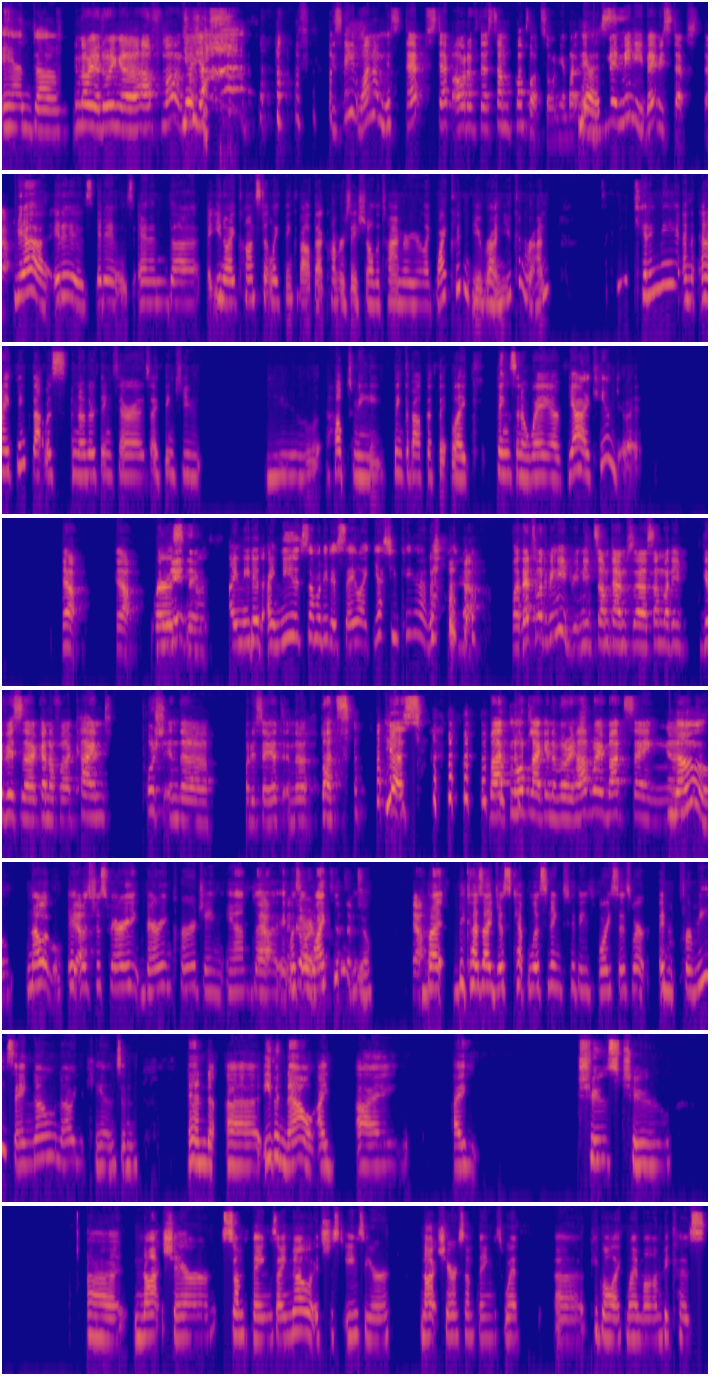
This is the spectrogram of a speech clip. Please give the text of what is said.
And um, you know, you're doing a half marathon. Yeah, yeah. you see, one of the step step out of the some comfort zone here, but yes. mini baby steps. Yeah. Yeah, it is. It is. And uh, you know, I constantly think about that conversation all the time where you're like, why couldn't you run? You can run. Like, Are you kidding me? And and I think that was another thing, Sarah, is I think you you helped me think about the like things in a way of, yeah, I can do it. Yeah. Yeah. Whereas Amazing. I needed I needed somebody to say like, yes, you can. yeah. Well, that's what we need. We need sometimes uh, somebody give us a kind of a kind push in the how do you say it in the butts. yes. but not like in a very hard way, but saying uh, no, no. It yeah. was just very, very encouraging, and uh, yeah, it was a why couldn't you? But because I just kept listening to these voices where, and for me saying no, no, you can't, and and uh, even now, I I I choose to uh, not share some things. I know it's just easier not share some things with uh, people like my mom because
